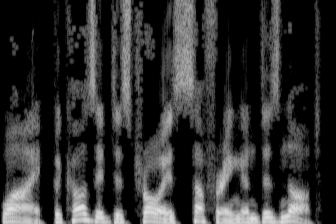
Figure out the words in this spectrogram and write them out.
Why? Because it destroys suffering and does not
